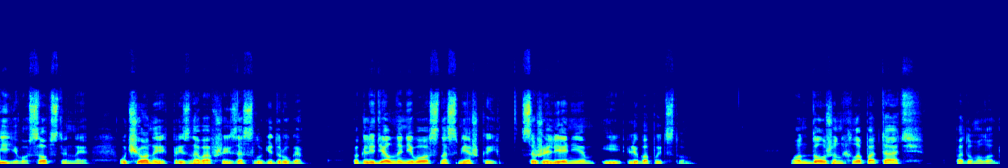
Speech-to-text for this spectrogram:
и его собственные, ученый, признававший заслуги друга, поглядел на него с насмешкой, сожалением и любопытством. «Он должен хлопотать», — подумал он.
